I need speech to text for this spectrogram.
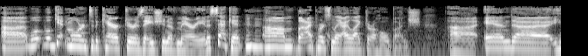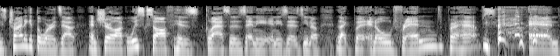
uh, we'll we'll get more into the characterization of Mary in a 2nd Mm-hmm. Um, but I personally I liked her a whole bunch. Uh, and uh, he's trying to get the words out, and Sherlock whisks off his glasses, and he and he says, you know, like "But an old friend, perhaps. and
